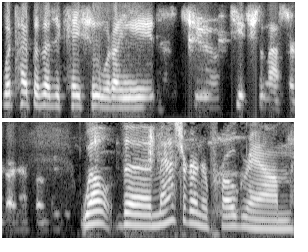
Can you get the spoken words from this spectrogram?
what type of education would I need to teach the Master Gardener program? Well, the Master Gardener program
